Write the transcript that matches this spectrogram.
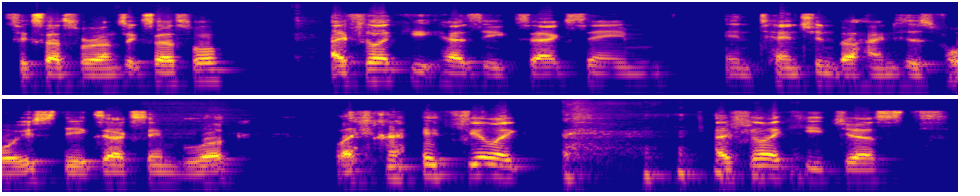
successful or unsuccessful, I feel like he has the exact same intention behind his voice, the exact same look. Like I feel like I feel like he just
